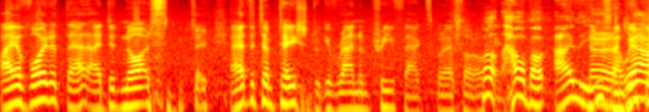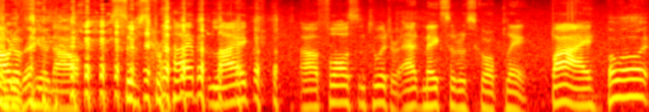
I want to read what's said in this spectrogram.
I avoided that. I did not. I had the temptation to give random tree facts, but I thought, okay. Well, how about I leave no, no, no. We're out of that? here now. Subscribe, like, uh, follow us on Twitter at makes underscore play. Bye. Bye bye.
